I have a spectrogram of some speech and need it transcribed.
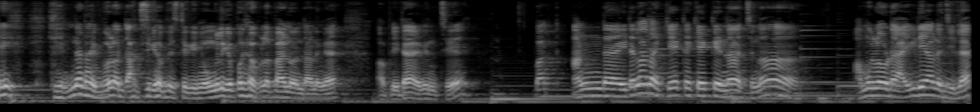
டேய் என்னடா இவ்வளோ டாக்ஸிக்காக பேசிட்டுருக்கீங்க? உங்களுக்கு எப்போ எவ்வளோ பேன் வந்தானுங்க? அப்படி தான் இருந்துச்சு. பட் அந்த இதெல்லாம் நான் கேட்க கேட்க என்ன ஆச்சுன்னா அவங்களோட ஐடியாலஜியில்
